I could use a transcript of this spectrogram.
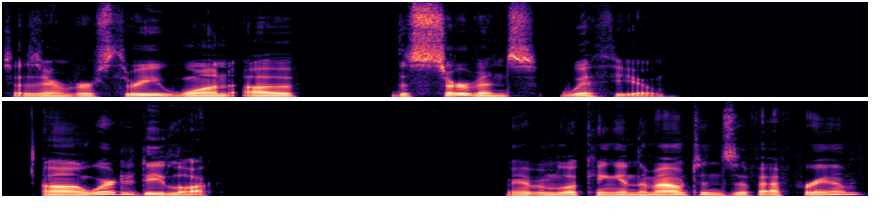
It says there in verse 3 one of the servants with you. Uh, where did he look? We have him looking in the mountains of Ephraim,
